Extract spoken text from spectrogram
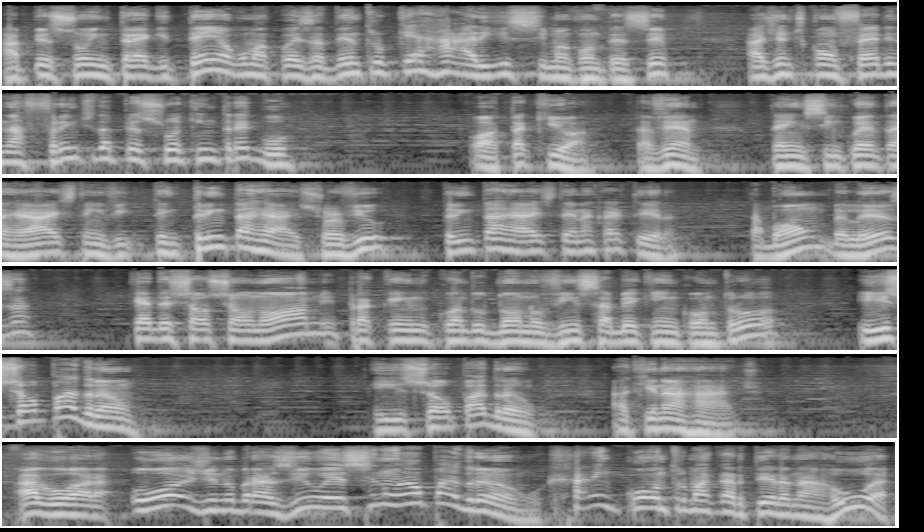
a pessoa entrega e tem alguma coisa dentro, o que é raríssimo acontecer, a gente confere na frente da pessoa que entregou. Ó, tá aqui, ó, tá vendo? Tem 50 reais, tem, 20, tem 30 reais, o senhor viu? 30 reais tem na carteira. Tá bom? Beleza? Quer deixar o seu nome para quem, quando o dono vir, saber quem encontrou? Isso é o padrão. Isso é o padrão aqui na rádio. Agora, hoje no Brasil, esse não é o padrão. O cara encontra uma carteira na rua,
